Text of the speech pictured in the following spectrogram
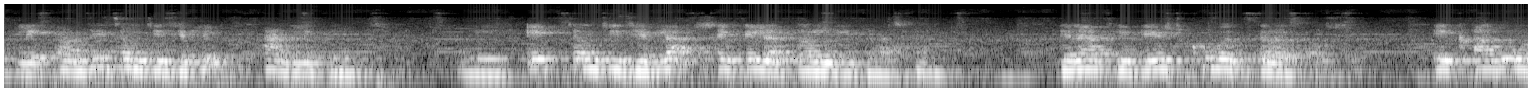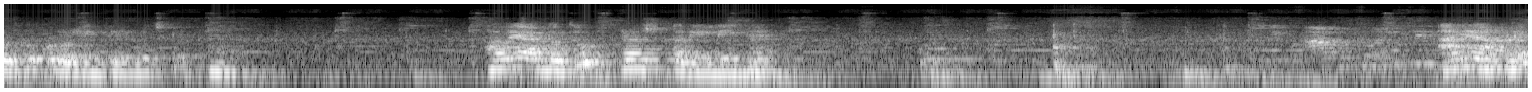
એટલે અડધી ચમચી જેટલી ખાંડ લીધી છે. અને એક ચમચી જેટલા શેકેલા તલ લીધા છે. જેનાથી ટેસ્ટ ખૂબ જ સરસ આવશે. એક આદુનો ટુકડો લીધેલો છે. હવે આ બધું ક્રશ કરી લઈએ. આને આપણે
